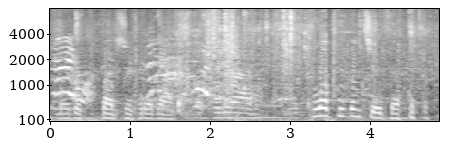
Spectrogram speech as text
Ми тут в перших рядах спостерігаємо. Хлопці товчаться. Дуже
